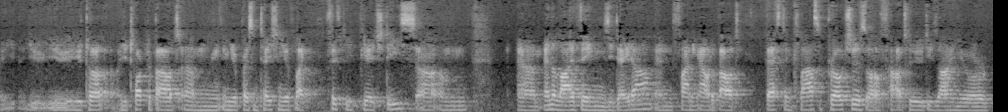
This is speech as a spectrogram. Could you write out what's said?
you, you, you, you, talked about um, in your presentation you have like 50 PhDs um, analyzing the data and finding out about best-in-class approaches of how to design your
